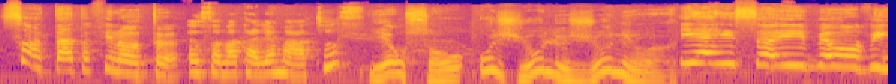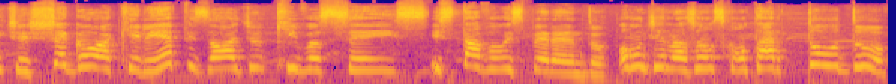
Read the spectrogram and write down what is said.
sou a Tata Finoto. Eu sou a Natália Matos. E eu sou o Júlio Júnior. E é isso aí, meu ouvinte, chegou aquele episódio que vocês estavam esperando, onde nós vamos contar tudo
